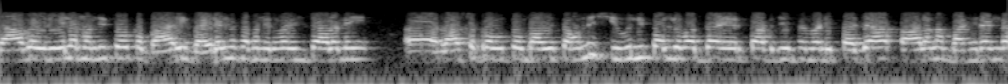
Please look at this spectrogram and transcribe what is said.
యాభై వేల మందితో ఒక భారీ బహిరంగ సభ నిర్వహించాలని ఆ, రాష్ట్ర ప్రభుత్వం భావిస్తా ఉంది. శివునిపల్లి వద్ద ఏర్పాటు చేసినటువంటి ప్రజా పాలన బహిరంగ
